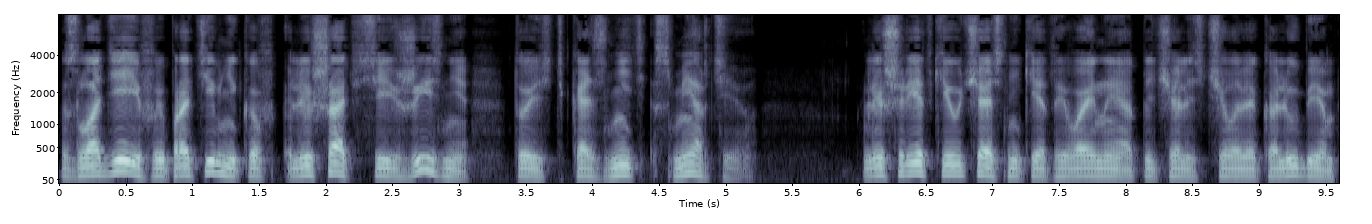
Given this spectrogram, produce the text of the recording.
злодеев и противников лишать всей жизни, то есть казнить смертью. Лишь редкие участники этой войны отличались человеколюбием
